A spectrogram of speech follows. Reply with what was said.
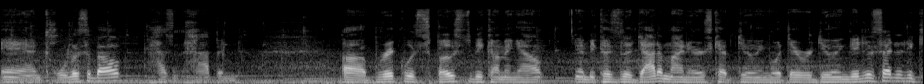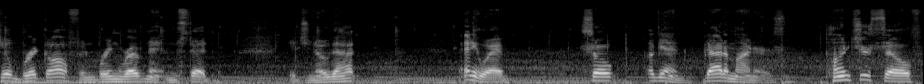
and told us about hasn't happened. Uh, Brick was supposed to be coming out, and because the data miners kept doing what they were doing, they decided to kill Brick off and bring Revenant instead. Did you know that? Anyway, so again, data miners, punch yourself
